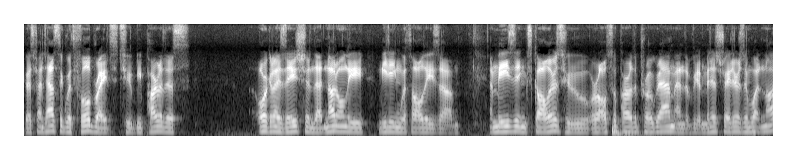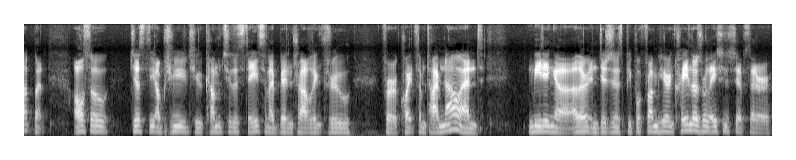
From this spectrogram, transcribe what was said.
it was fantastic with Fulbright to be part of this organization that not only meeting with all these um, amazing scholars who are also part of the program and the administrators and whatnot, but also just the opportunity to come to the States. And I've been traveling through for quite some time now. And meeting uh, other indigenous people from here and creating those relationships that are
